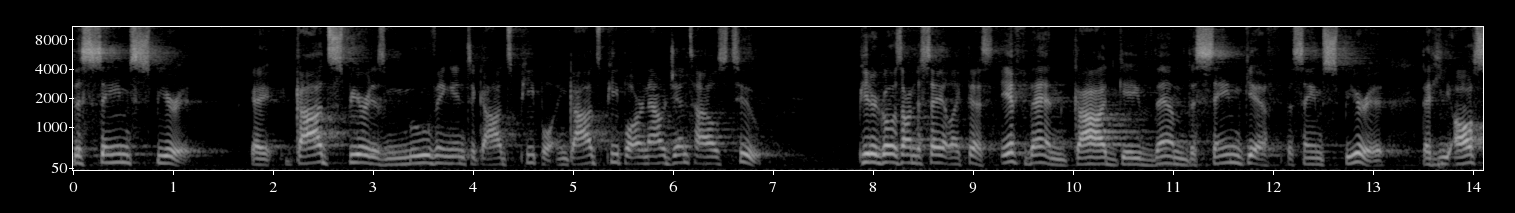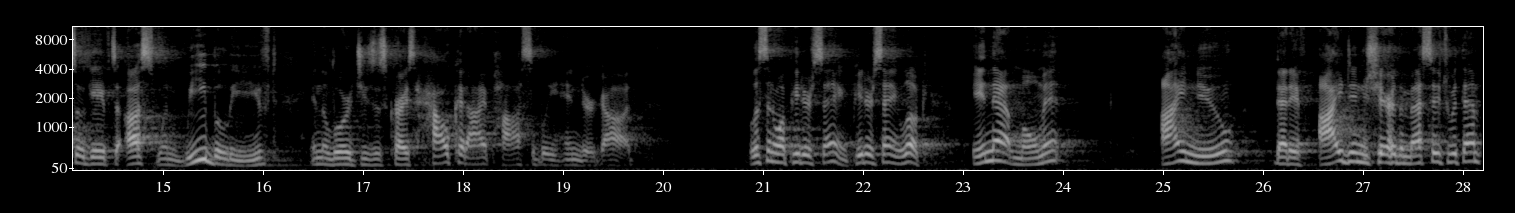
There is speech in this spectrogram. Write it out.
The same Spirit. Okay? God's Spirit is moving into God's people, and God's people are now Gentiles too. Peter goes on to say it like this If then God gave them the same gift, the same Spirit, that He also gave to us when we believed in the Lord Jesus Christ, how could I possibly hinder God? Listen to what Peter's saying. Peter's saying, Look, in that moment, I knew that if I didn't share the message with them,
